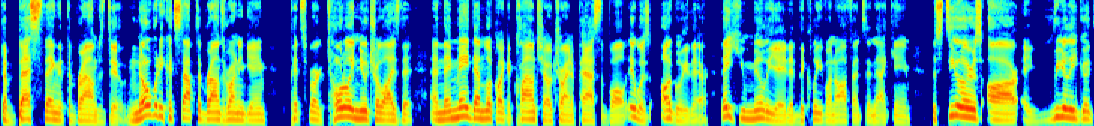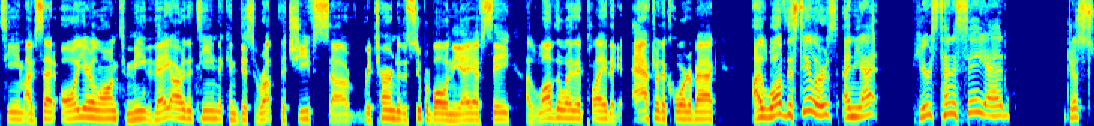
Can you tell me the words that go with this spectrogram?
the best thing that the Browns do. Nobody could stop the Browns running game. Pittsburgh totally neutralized it, and they made them look like a clown show trying to pass the ball. It was ugly there. They humiliated the Cleveland offense in that game. The Steelers are a really good team. I've said all year long to me, they are the team that can disrupt the Chiefs' uh, return to the Super Bowl in the AFC. I love the way they play, they get after the quarterback. I love the Steelers, and yet here's Tennessee, Ed just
